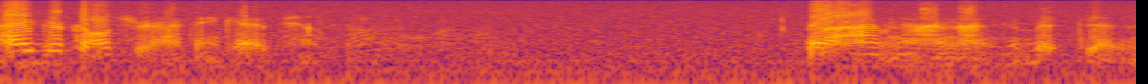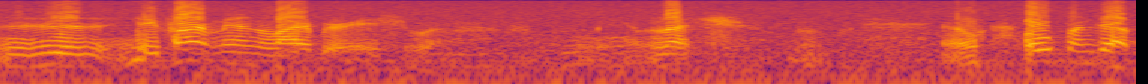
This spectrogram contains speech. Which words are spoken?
Agriculture, I think, had some. But I'm, I'm not, but the, the departmental libraries were much, opened up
